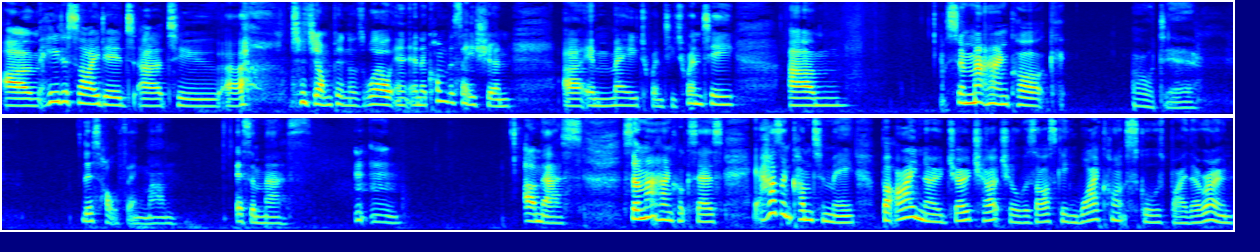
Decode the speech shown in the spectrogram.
um, he decided uh, to uh, to jump in as well in, in a conversation uh, in May 2020. Um, so, Matt Hancock, oh dear, this whole thing, man, it's a mess. Mm-mm a mess. So Matt Hancock says, It hasn't come to me, but I know Jo Churchill was asking why can't schools buy their own?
